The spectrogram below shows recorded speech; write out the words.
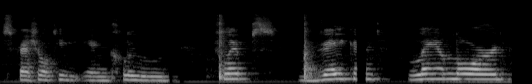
Specialty include flips, vacant, landlord,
